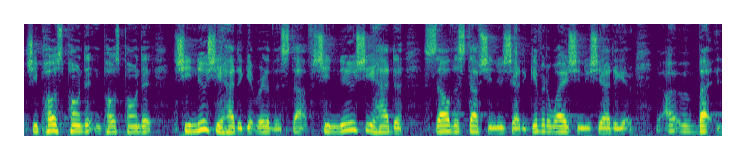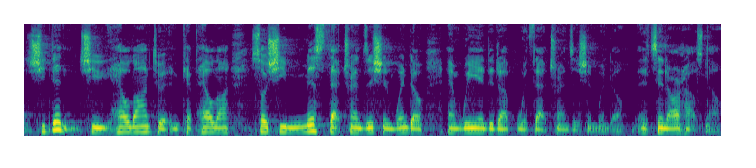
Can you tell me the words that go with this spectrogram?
she postponed it and postponed it. She knew she had to get rid of this stuff. She knew she had to sell this stuff. She knew she had to give it away. She knew she had to get, uh, but she didn't. She held on to it and kept held on. So she missed that transition window, and we ended up with that transition window. It's in our house now.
